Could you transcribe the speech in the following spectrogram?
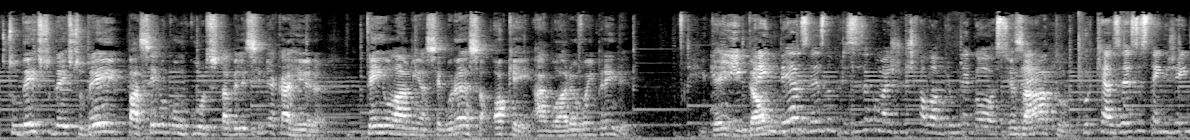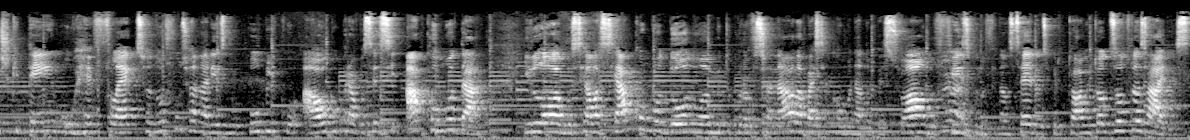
estudei, estudei, estudei, passei no concurso, estabeleci minha carreira, tenho lá a minha segurança, ok, agora eu vou empreender. Entende? E então, empreender às vezes não precisa, como a gente falou, abrir um negócio. Né? Exato. Né? Porque às vezes tem gente que tem o reflexo no funcionarismo público algo para você se acomodar. E logo, se ela se acomodou no âmbito profissional, ela vai se acomodar no pessoal, no é. físico, no financeiro, no espiritual, em todas as outras áreas.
